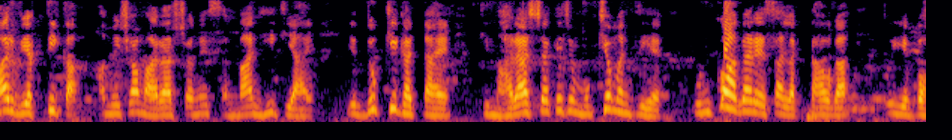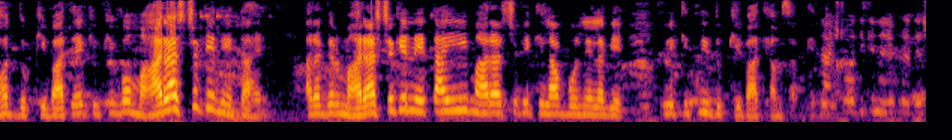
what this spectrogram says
हर व्यक्ति का, हमेशा महाराष्ट्र ने सम्मान ही किया है। ये दुख की घटना है कि महाराष्ट्र के जो मुख्यमंत्री है, उनको अगर ऐसा लगता होगा तो ये बहुत दुख की बात है, क्योंकि वो महाराष्ट्र के नेता है। और अगर महाराष्ट्र के नेता ही महाराष्ट्र के खिलाफ बोलने लगे तो ये कितनी दुख की बात है हम सबके राष्ट्रवादी के नए प्रदेश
